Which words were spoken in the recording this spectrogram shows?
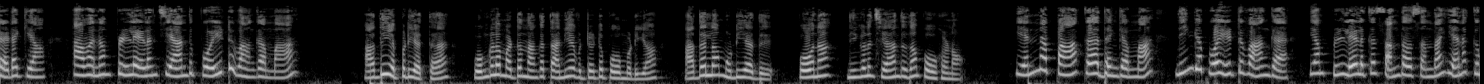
கிடைக்கும்? அவனும் பிள்ளைகளும் சேர்ந்து போயிட்டு வாங்கம்மா. அது எப்படி அத்தை? உங்களை மட்டும் நாங்க தனியா விட்டுட்டு போக முடியும். அதெல்லாம் முடியாது. போனா நீங்களும் சேர்ந்து தான் போகணும். என்ன பார்க்காதீங்கம்மா. நீங்க போயிட்டு வாங்க. என் பிள்ளைகளுக்கு சந்தோஷம் தான் எனக்கு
